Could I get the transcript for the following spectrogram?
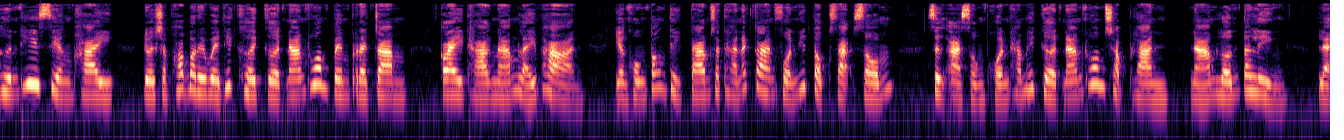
พื้นที่เสี่ยงภัย โดยเฉพาะบริเวณที่เคยเกิดน้ำท่วมเป็นประจำใกล้ทางน้ำไหลผ่าน ยังคงต้องติดตามสถานการณ์ฝนที่ตกสะสม ซึ่งอาจส่งผลทำให้เกิดน้ำท่วมฉับพลัน น้ำล้นตลิ่ง และ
